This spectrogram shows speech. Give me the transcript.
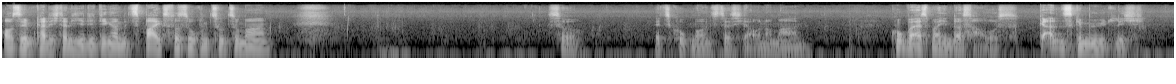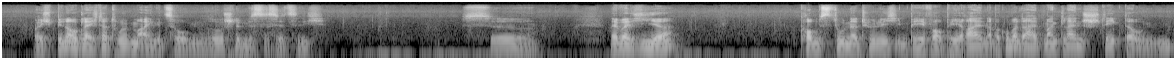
Außerdem kann ich dann hier die Dinger mit Spikes versuchen zuzumachen. So, jetzt gucken wir uns das hier auch nochmal an. Gucken wir erstmal hin das Haus. Ganz gemütlich. Aber ich bin auch gleich da drüben eingezogen. So schlimm ist das jetzt nicht. So. Ne, weil hier kommst du natürlich im PvP rein. Aber guck mal, da hat man einen kleinen Steg da unten.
